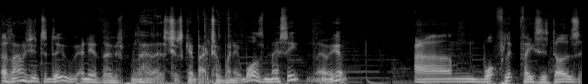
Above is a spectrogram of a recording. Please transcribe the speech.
allows you to do any of those. Let's just get back to when it was messy. There we go. Um, what Flip Faces does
